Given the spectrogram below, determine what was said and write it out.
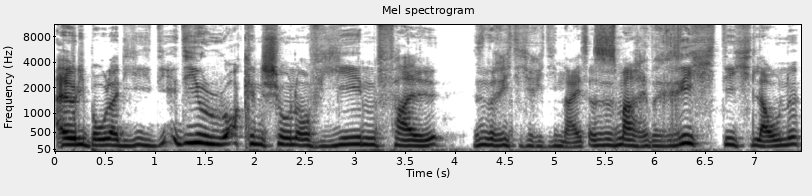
Also die Bowler, die, die, die rocken schon auf jeden Fall. Die sind richtig, richtig nice. Also es macht richtig Laune.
